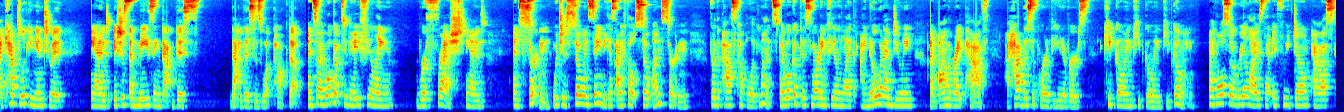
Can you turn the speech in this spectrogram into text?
I kept looking into it, and it's just amazing that this that this is what popped up. And so I woke up today feeling refreshed and and certain, which is so insane because I felt so uncertain for the past couple of months. But I woke up this morning feeling like I know what I'm doing, I'm on the right path, I have the support of the universe. Keep going, keep going, keep going. I've also realized that if we don't ask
